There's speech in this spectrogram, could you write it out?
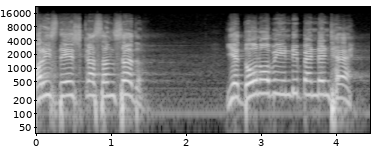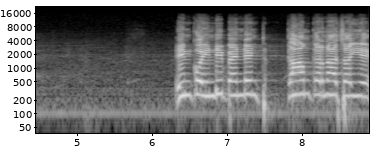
और इस देश का संसद ये दोनों भी इंडिपेंडेंट है इनको इंडिपेंडेंट काम करना चाहिए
